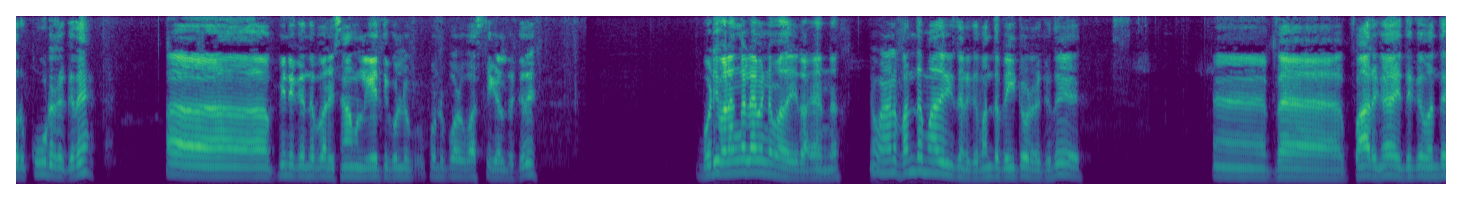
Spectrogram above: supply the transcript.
ஒரு கூடு இருக்குது. பின்னுக்கு இந்த மாதிரி சாமான்கள் ஏற்றி கொண்டு கொண்டு போகிற வசதிகள் இருக்குது. பொடி வளங்கள்லாம் என்ன மாதிரி அண்ணா அதனால் வந்த மாதிரி தான் இருக்குது. வந்த வெயிட்டோடு இருக்குது. ஆஹ் ப- பாருங்க இதுக்கு வந்து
